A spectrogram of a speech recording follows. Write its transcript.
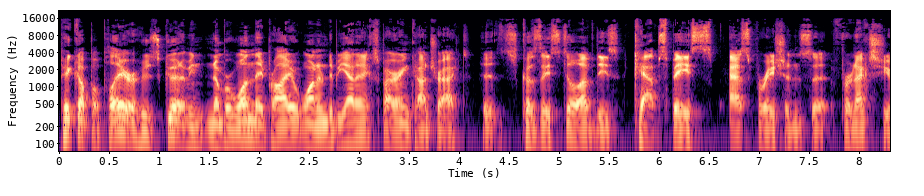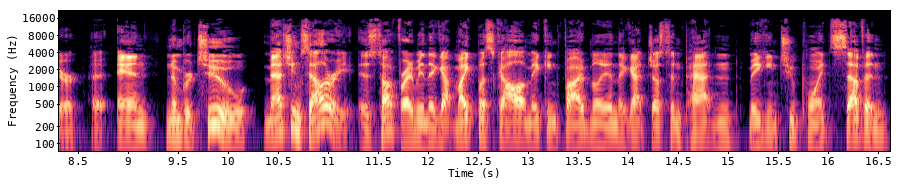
pick up a player who's good, I mean, number one, they probably want him to be on an expiring contract. It's because they still have these cap space aspirations uh, for next year. Uh, and number two, matching salary is tough, right? I mean, they got Mike Muscala making five million. They got Justin Patton making two point seven.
